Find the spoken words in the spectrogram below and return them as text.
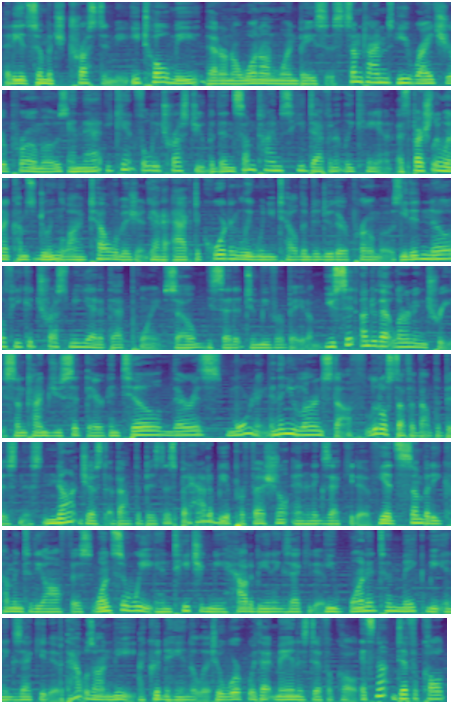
that he had so much trust in me. He told me that on a one on one basis. Sometimes he writes your promos and that he can't fully trust you, but then sometimes he definitely can, especially when it comes to doing live television. You gotta act accordingly when you tell them to do their promos. He didn't know if he could trust me yet at that point, so he said it to me verbatim. You sit under that learning tree. Sometimes you sit there until there is morning, and then you learn stuff, little stuff about the business, not just about the business, but how to be a professional and an executive. He had somebody coming to the office once a week and teaching me how to be an executive. He wanted to make me an executive, but that was on me. I couldn't handle it. To work with that man is difficult. It's not difficult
